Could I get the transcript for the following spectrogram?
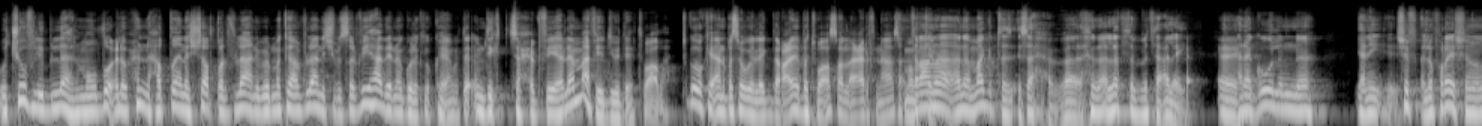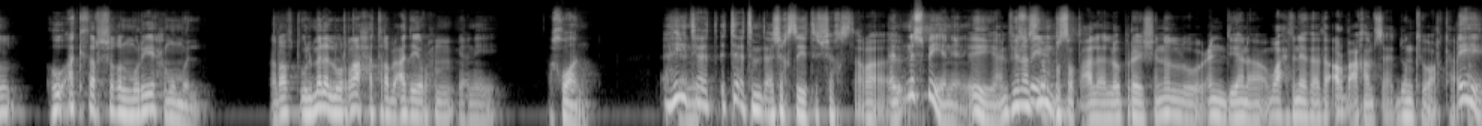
وتشوف لي بالله الموضوع لو إحنا حطينا الشرط الفلاني بالمكان الفلاني إيش بيصير فيه هذه أنا أقول لك okay يمديك تسحب فيها لأن ما في due date واضح. تقول okay أنا بسوي اللي أقدر عليه بتواصل أعرف ناس ممكن. ترى أنا أنا ما قلت يسحب لا تثبتها علي. إيه. أنا أقول إنه يعني شوف ال operational هو أكثر شغل مريح وممل. عرفت؟ والملل والراحة ترى بالعاده يروحون يعني أخوان. هي يعني- تعت- تعتمد على شخصية الشخص ترى. نسبيا يعني. إي يعني في ناس. ينبسط على ال operational وعندي أنا واحد اثنين ثلاثة أربعة خمسة donkey work إي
